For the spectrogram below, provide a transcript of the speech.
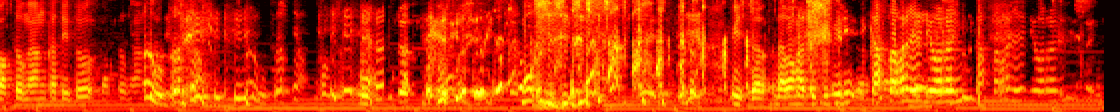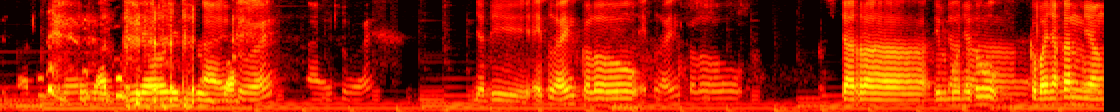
waktu ngangkat itu. Aduh beratnya. Aduh beratnya. Wih, dal- dalam hatiku ini kasarnya di orang. Kasarnya di orang. Aslinya orang itu nah sumpah. itu eh. Nah itu eh jadi itu eh kalau itu eh kalau secara ilmunya tuh kebanyakan yang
